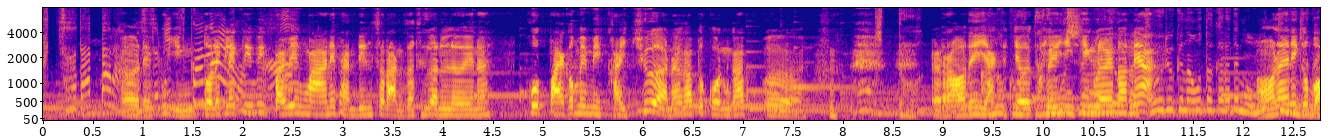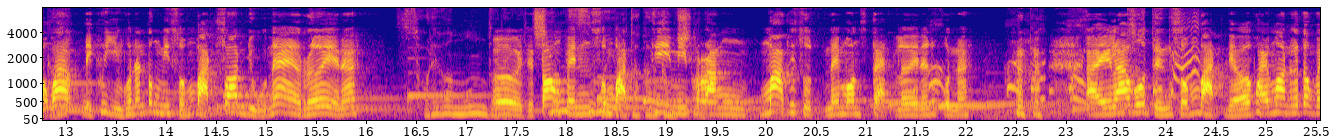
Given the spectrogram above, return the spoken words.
普通だったら เออเด็ก 結 ผู้หญิง びつか ตัว ない เล็กๆที่ もん วิ่ง な ไปวิ่งมานี่แผ่นดินสลั่นสะเทือนเลยนะ พูดไปก็ไม่มีใครเชื่อนะครับ ทุกคนครับ เออ เราได้อยากจะเจอคลีจริง ๆ เลยตอนเนี้ย 強力なお宝でも อ๋อ 持っ แล้ว てる นี่ んじ ก็ ゃ บ な อย กว่า か เด็กผู้หญิงคนนั้นต้องมีสมบัติซ่อนอยู่แน่เลยนะ それはモンド เออ จะต้องเป็นสมบัติที่มีพลังมากที่สุดในมอนสเตตเลยนะทุกคนนะ ไอ้ละพูดถึงสมบัติเดี๋ยวไพมอนก็ต้องไป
